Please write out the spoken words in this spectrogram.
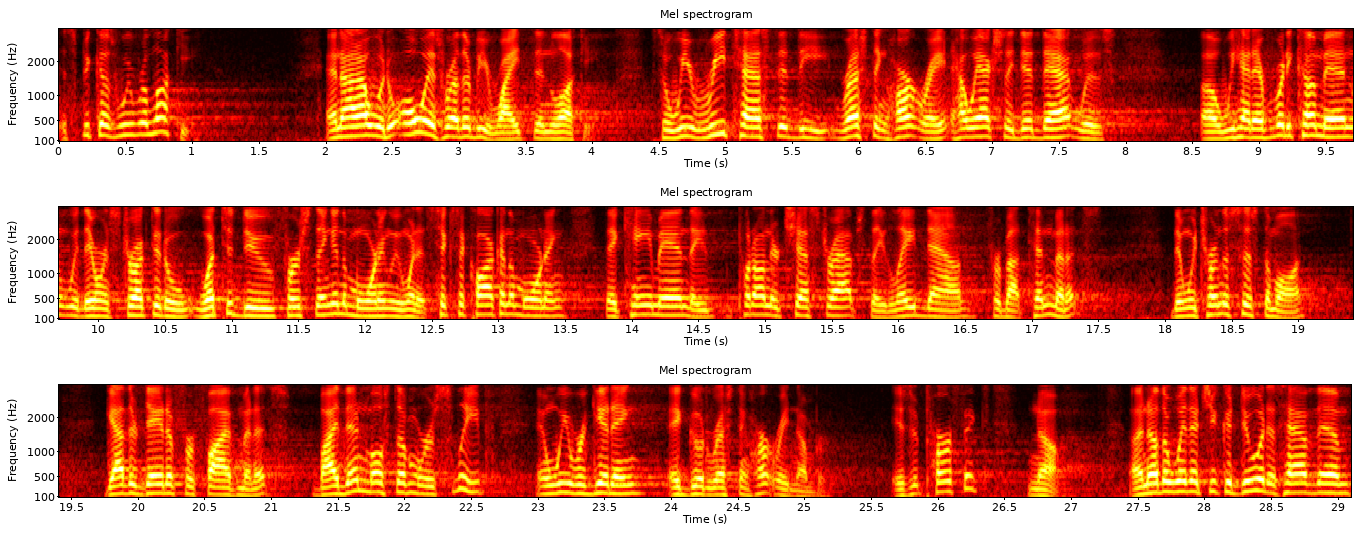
it's because we were lucky. And I would always rather be right than lucky. So we retested the resting heart rate. How we actually did that was uh, we had everybody come in. They were instructed what to do first thing in the morning. We went at 6 o'clock in the morning. They came in, they put on their chest straps, they laid down for about 10 minutes. Then we turned the system on, gathered data for five minutes. By then, most of them were asleep, and we were getting a good resting heart rate number. Is it perfect? No. Another way that you could do it is have them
